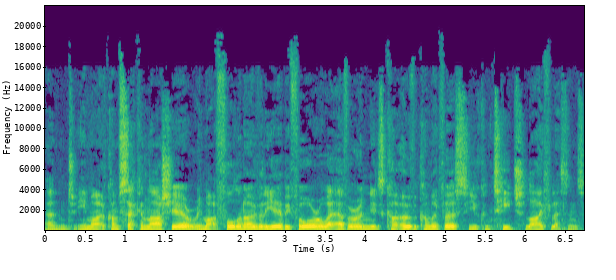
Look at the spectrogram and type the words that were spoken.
and he might have come second last year or he might have fallen over the year before or whatever and it's overcome adversity, you can teach life lessons.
